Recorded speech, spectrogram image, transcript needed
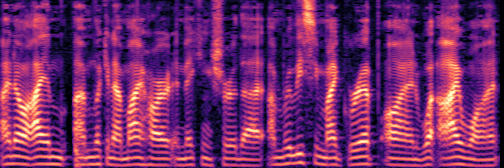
I know I am. I'm looking at my heart and making sure that I'm releasing my grip on what I want,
